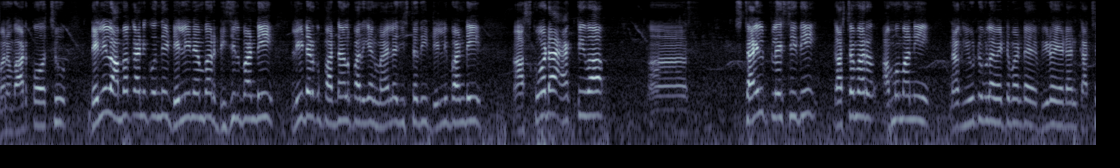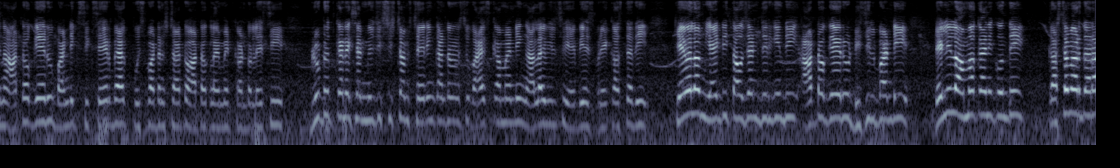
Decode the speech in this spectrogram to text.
మనం వాడుకోవచ్చు. ఢిల్లీలో అమ్మకానికి ఉంది ఢిల్లీ నెంబర్ డీజిల్ బండి లీటర్కు పద్నాలుగు పదిహేను మైలేజ్ ఇస్తుంది ఢిల్లీ బండి. ఆ, స్కోడా యాక్టివా స్టైల్ ప్లస్ ఇది. కస్టమర్ అమ్మమని నాకు యూట్యూబ్లో పెట్టమంటే వీడియో చేయడానికి వచ్చిన ఆటో గేరు బండికి six air bag push button start auto climate control వేసి Bluetooth connection music system steering controls voice commanding అలా వీల్స్ ఏబిఎస్ బ్రేక్ వస్తుంది. కేవలం ఎయిటీ థౌజండ్ తిరిగింది ఆటో గేరు డీజిల్ బండి. ఢిల్లీలో అమ్మకానికి ఉంది. కస్టమర్ ధర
